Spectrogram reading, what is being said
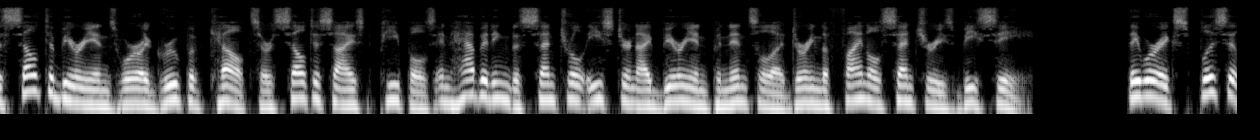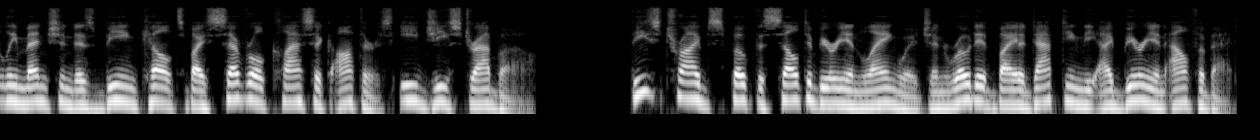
The Celtiberians were a group of Celts or Celticized peoples inhabiting the central eastern Iberian Peninsula during the final centuries BC. They were explicitly mentioned as being Celts by several classic authors e.g. Strabo. These tribes spoke the Celtiberian language and wrote it by adapting the Iberian alphabet.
